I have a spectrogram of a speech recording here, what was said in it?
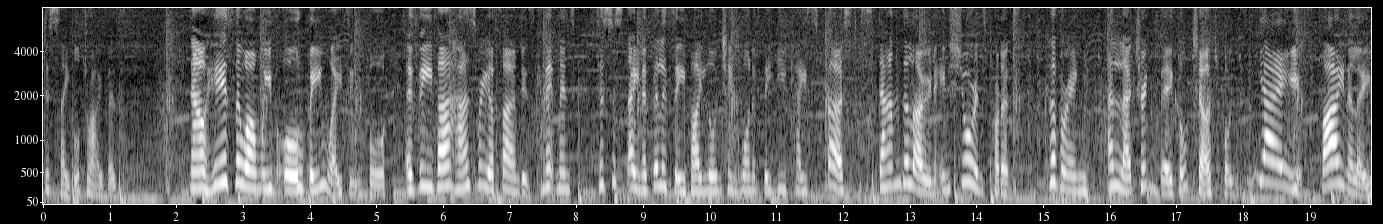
disabled drivers. Now, here's the one we've all been waiting for. Aviva has reaffirmed its commitment to sustainability by launching one of the UK's first standalone insurance products covering electric vehicle charge points. Yay! Finally,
